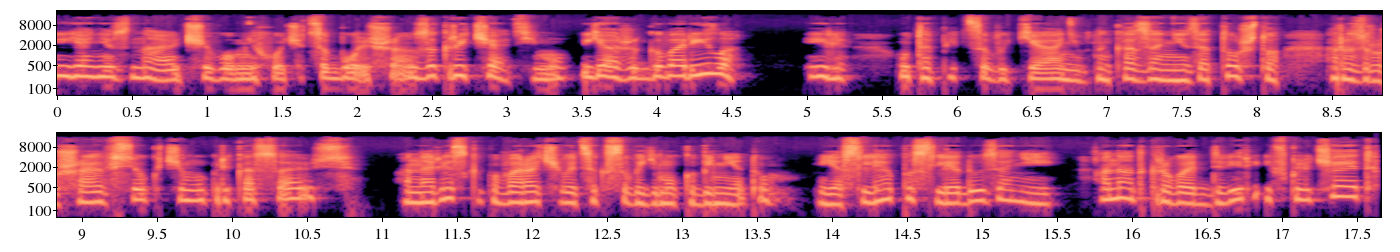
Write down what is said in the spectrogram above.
И я не знаю, чего мне хочется больше. Закричать ему. Я же говорила. Или утопиться в океане в наказании за то, что разрушаю все, к чему прикасаюсь». Она резко поворачивается к своему кабинету. Я слепо следую за ней. Она открывает дверь и включает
